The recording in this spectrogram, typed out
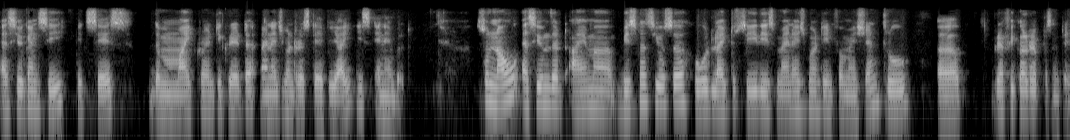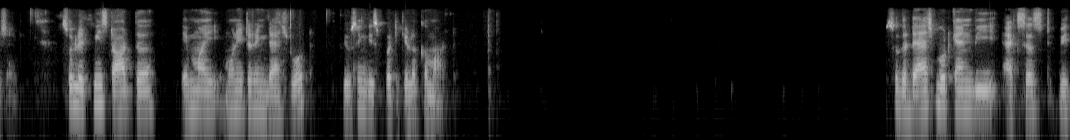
As you can see, it says the micro integrator management REST API is enabled. So now assume that I am a business user who would like to see this management information through a graphical representation. So let me start the MI monitoring dashboard using this particular command. So the dashboard can be accessed with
